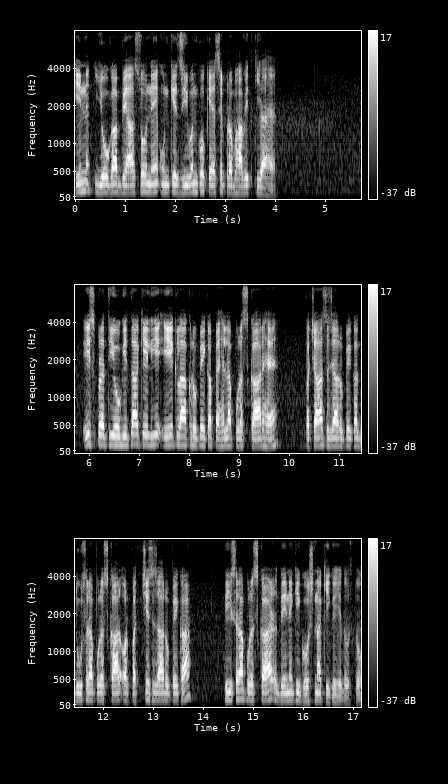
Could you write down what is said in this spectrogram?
इन योगाभ्यासों ने उनके जीवन को कैसे प्रभावित किया है। इस प्रतियोगिता के लिए एक लाख रुपए का पहला पुरस्कार है, पचास हज़ार रुपये का दूसरा पुरस्कार और पच्चीस हज़ार रुपये का तीसरा पुरस्कार देने की घोषणा की गई है दोस्तों।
